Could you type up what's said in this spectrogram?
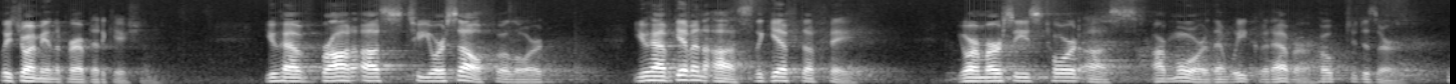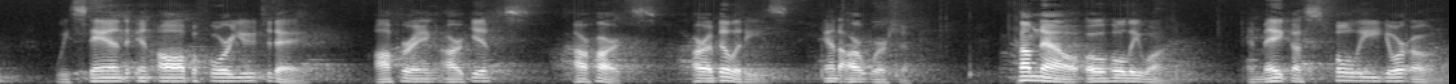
Please join me in the prayer of dedication. You have brought us to yourself, O Lord. You have given us the gift of faith. Your mercies toward us are more than we could ever hope to deserve. We stand in awe before you today, offering our gifts, our hearts, our abilities, and our worship. Come now, O Holy One, and make us fully your own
